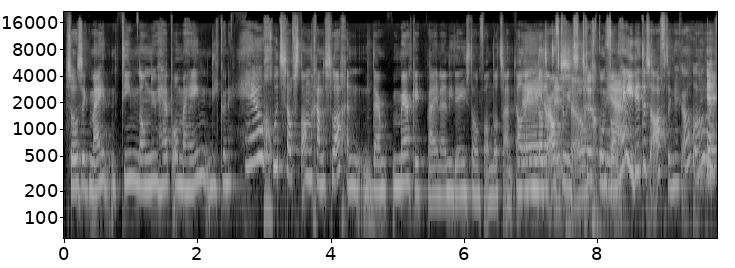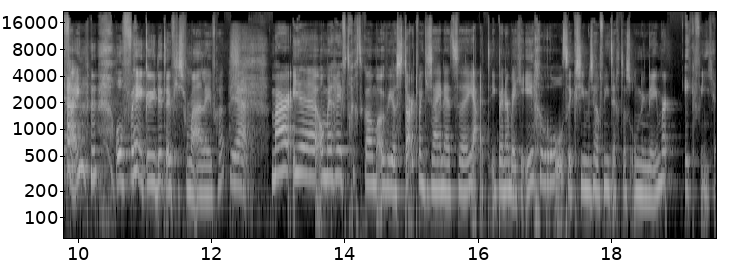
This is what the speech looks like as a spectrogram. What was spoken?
zoals ik mijn team dan nu heb om me heen, die kunnen heel goed zelfstandig aan de slag. En daar merk ik bijna niet eens dan van. Dat ze aan, alleen Nee, dat er dat af en toe iets zo. Terugkomt van, hey, dit is af. Dan denk ik, oh, oh fijn. of hey, kun je dit eventjes voor me aanleveren? ja. Maar je, om even terug te komen over je start, want je zei net, eh, ja, het- ik ben er een beetje ingerold. Ik zie mezelf niet echt als ondernemer. Ik vind je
